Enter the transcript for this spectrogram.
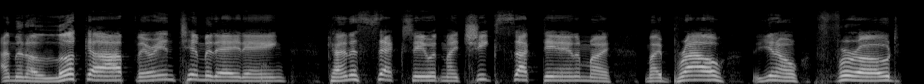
I'm gonna look up, very intimidating, kind of sexy, with my cheeks sucked in and my my brow, you know, furrowed.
